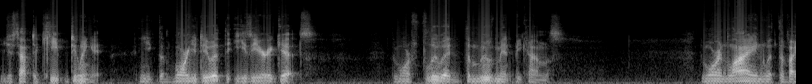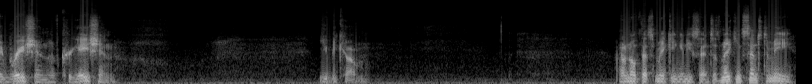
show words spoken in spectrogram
You just have to keep doing it. You, the more you do it, the easier it gets. The more fluid the movement becomes The more in line with the vibration of creation you become. I don't know if that's making any sense. It's making sense to me.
